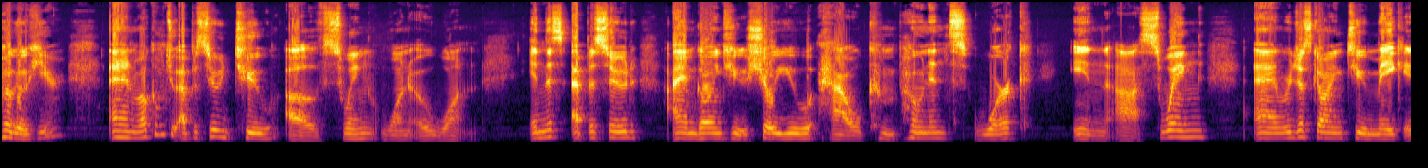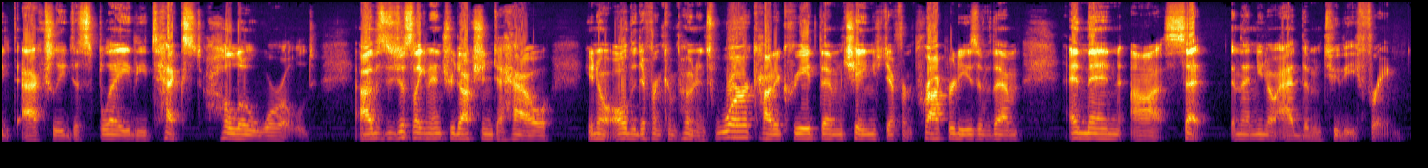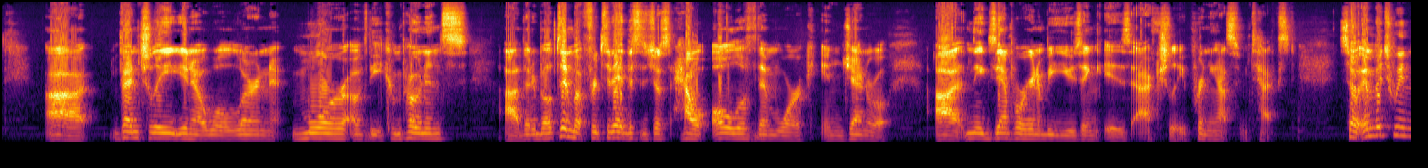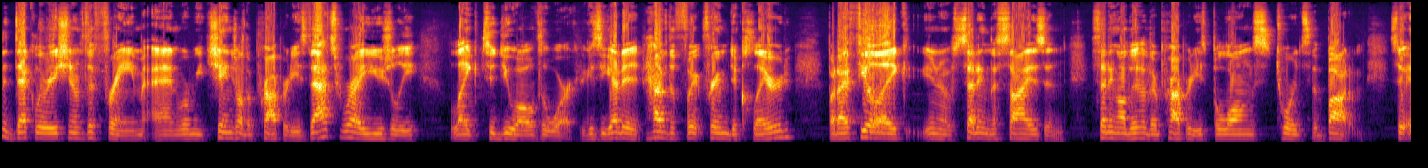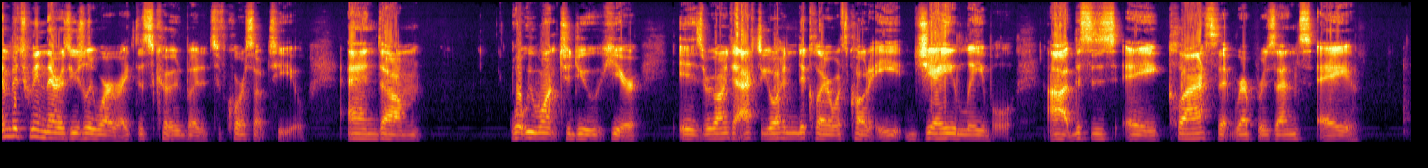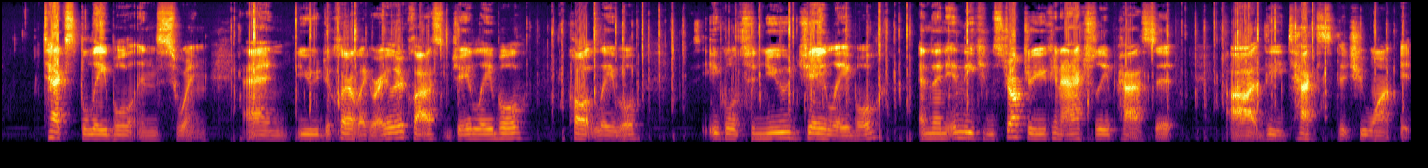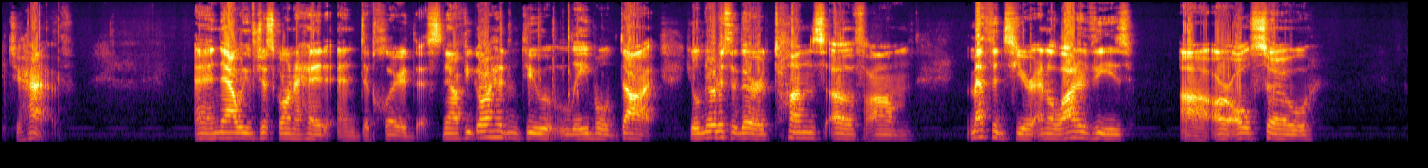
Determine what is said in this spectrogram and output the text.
Pogo here, and welcome to episode 2 of Swing 101. In this episode, I am going to show you how components work in uh, Swing, and we're just going to make it actually display the text Hello World. Uh, this is just like an introduction to how you know all the different components work, how to create them, change different properties of them, and then uh, set and then you know add them to the frame. Uh, eventually, you know, we'll learn more of the components uh, that are built in, but for today, this is just how all of them work in general. Uh, and the example we're going to be using is actually printing out some text. So in between the declaration of the frame and where we change all the properties, that's where I usually like to do all of the work because you got to have the frame declared. But I feel like you know setting the size and setting all the other properties belongs towards the bottom. So in between there is usually where I write this code, but it's of course up to you. And um, what we want to do here is we're going to actually go ahead and declare what's called a J label. Uh, this is a class that represents a text label in Swing. And you declare it like a regular class, J label, call it label, is equal to new J label. And then in the constructor, you can actually pass it uh, the text that you want it to have. And now we've just gone ahead and declared this. Now, if you go ahead and do label dot, you'll notice that there are tons of um, methods here, and a lot of these uh, are also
